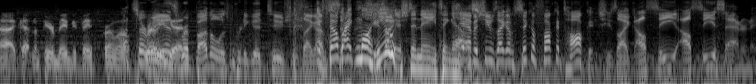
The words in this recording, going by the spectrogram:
uh, cutting a pure babyface promo. But really Saraya's good. rebuttal was pretty good too. She's like, It I'm felt si- like more she's like- than anything else. Yeah, but she was like, I'm sick of fucking talking. She's like, I'll see, I'll see you Saturday.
